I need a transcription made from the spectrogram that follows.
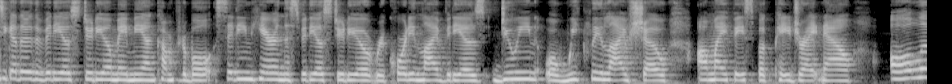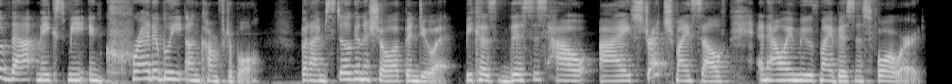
together the video studio made me uncomfortable. Sitting here in this video studio, recording live videos, doing a weekly live show on my Facebook page right now, all of that makes me incredibly uncomfortable but I'm still going to show up and do it because this is how I stretch myself and how I move my business forward.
